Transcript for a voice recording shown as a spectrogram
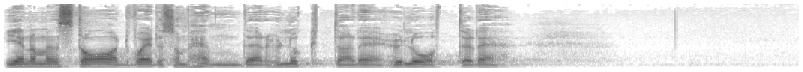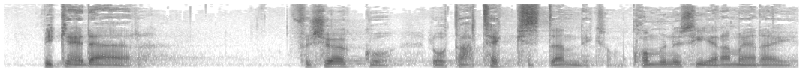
genom en stad. Vad är det som händer? Hur luktar det? Hur låter det? Vilka är där? Försök att låta texten liksom kommunicera med dig.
